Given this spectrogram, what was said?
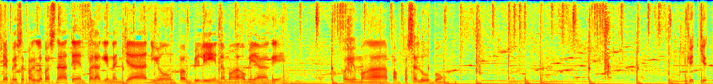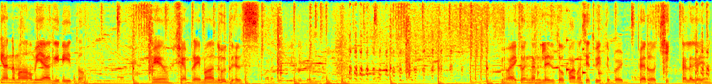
Siyempre sa paglabas natin, palagi nandyan yung pambili ng mga umiyage o yung mga pampasalubong. Cute-cute nga ng mga umiyagi dito. Yung, syempre, yung mga noodles. Yung icon nga nila dito parang si Tweety Bird. Pero chick talaga yun.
